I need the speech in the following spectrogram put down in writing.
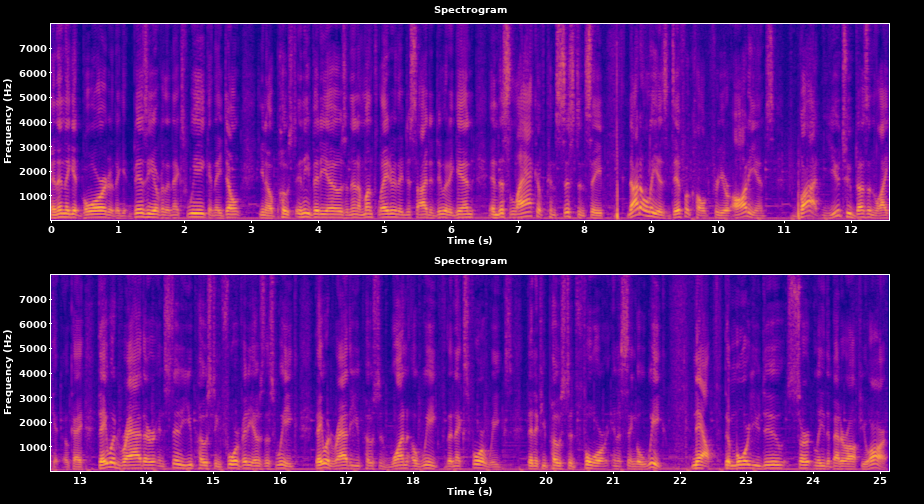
and then they get bored or they get busy over the next week and they don't you know post any videos and then a month later they decide to do it again. And this lack of consistency not only is difficult for your audience but YouTube doesn't like it okay? They would rather instead of you posting four videos this week they would rather you posted one a week for the next four weeks than if you posted four in a single week. Now the more you do certainly the better off you are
